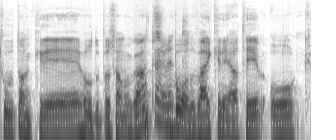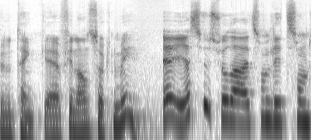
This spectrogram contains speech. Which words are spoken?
to tanker i hodet på samme gang. Absolutt. Både være kreativ og kunne tenke finansøkonomi. Jeg syns jo det er et sånn litt sånn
